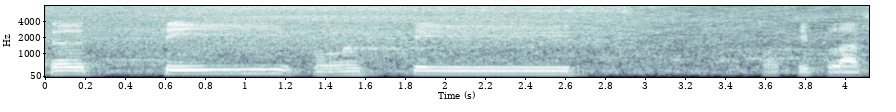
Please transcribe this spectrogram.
30 40 40 plus.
